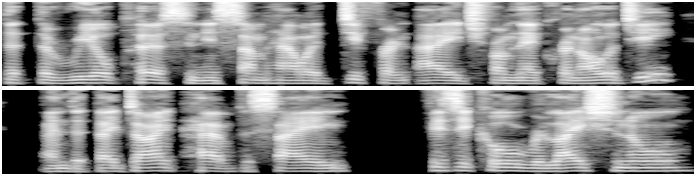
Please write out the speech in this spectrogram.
that the real person is somehow a different age from their chronology and that they don't have the same physical, relational,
